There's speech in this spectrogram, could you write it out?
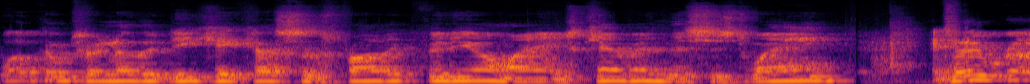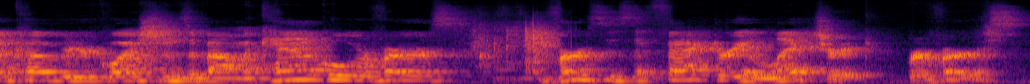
Welcome to another DK Customs product video. My name is Kevin, this is Dwayne. And today we're going to cover your questions about mechanical reverse versus the factory electric reverse.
